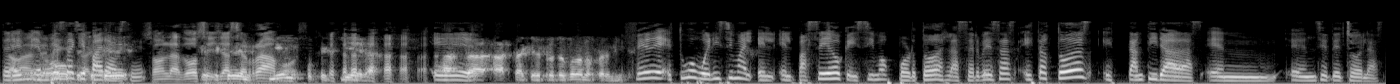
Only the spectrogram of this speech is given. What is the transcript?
Tenés- después no, hay que pararse. Son las Que 12 y te ya cerramos. tiempo que quiera, Eh, hasta, hasta que el protocolo nos permita. Fede, estuvo buenísima el, el- el paseo que hicimos por todas las cervezas. Estas todas están tiradas en, en Siete Cholas.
